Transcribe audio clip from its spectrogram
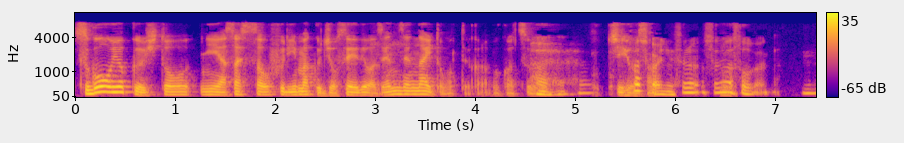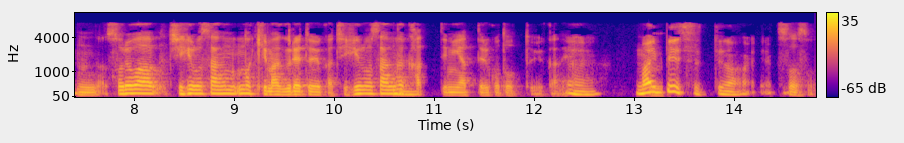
都合よく人に優しさを振りまく女性では全然ないと思ってるから、僕は都合、はいはいはい千尋さん。確かにね、それはそれはそうだね。うんうん、それは千尋さんの気まぐれというか、千尋さんが勝手にやってることというかね。うんマイペースっていうのはそうそう。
